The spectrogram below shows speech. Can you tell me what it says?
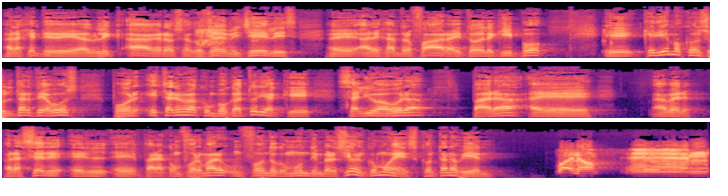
a la gente de Adblick Agros, a José de Michelis, a Alejandro Fara y todo el equipo, queríamos consultarte a vos por esta nueva convocatoria que salió ahora para, eh, a ver, para hacer el, eh, para conformar un fondo común de inversión. ¿Cómo es? Contanos bien. Bueno, eh,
